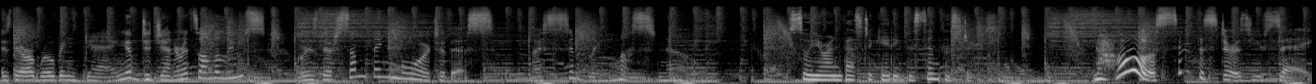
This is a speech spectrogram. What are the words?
Is there a roving gang of degenerates on the loose? Or is there something more to this? I simply must know. So you're investigating the synthisters? Oh, synthisters, you say?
